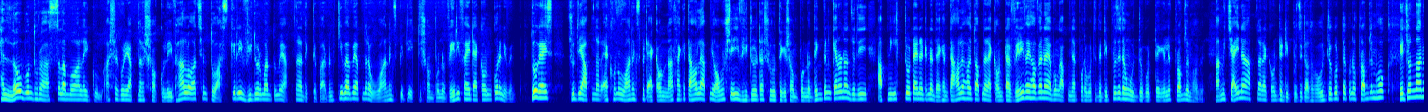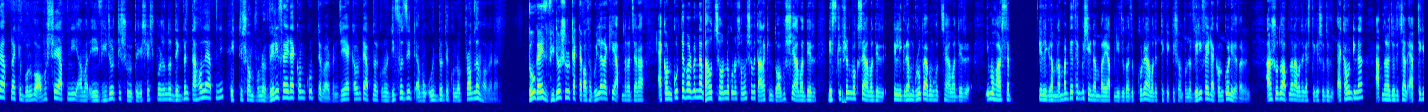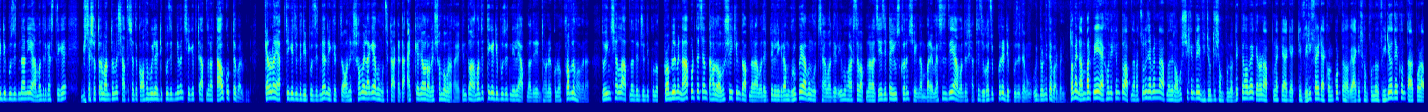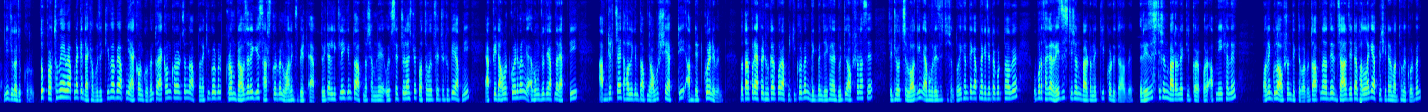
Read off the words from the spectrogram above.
Hello বন্ধুরা, আসসালামু আলাইকুম। আশা করি আপনারা সকলেই ভালো আছেন। তো আজকের এই ভিডিওর মাধ্যমে আপনারা দেখতে পারবেন কীভাবে আপনারা ওয়ান এক্সপিটি একটি সম্পূর্ণ ভেরিফাইড অ্যাকাউন্ট করে নেবেন। তো গাইস যদি আপনার এখনও ওয়ান এক্সবিট অ্যাকাউন্ট না থাকে, তাহলে আপনি অবশ্যই এই ভিডিওটা শুরু থেকে সম্পূর্ণ দেখবেন। কেননা, যদি আপনি একটু টাইনা টেনে দেখেন, তাহলে হয়তো আপনার অ্যাকাউন্টটা ভেরিফাই হবে না এবং আপনার পরবর্তীতে ডিপোজিট এবং উইথড্র করতে গেলে প্রবলেম হবে। আমি চাই না আপনার অ্যাকাউন্টে ডিপোজিট অথবা উইথড্র করতে কোনো প্রবলেম হোক। এই জন্য আমি আপনাকে বলব, অবশ্যই আপনি আমার এই ভিডিওটি শুরু থেকে শেষ পর্যন্ত দেখবেন। তাহলে আপনি একটি সম্পূর্ণ ভেরিফাইড অ্যাকাউন্ট করতে পারবেন, যে অ্যাকাউন্টে আপনার কোনো ডিপোজিট এবং উইথড্রোতে কোনো প্রবলেম হবে না। তো গাইজ ভিডিও শুরুতে একটা কথা বলে রাখি, আপনারা যারা অ্যাকাউন্ট করতে পারবেন না বা হচ্ছে অন্য কোনো সমস্যা হবে, তারা কিন্তু অবশ্যই আমাদের ডিসক্রিপশন বক্সে আমাদের টেলিগ্রাম গ্রুপ এবং হচ্ছে আমাদের ইমো হোয়াটসঅ্যাপ টেলিগ্রাম নাম্বার দিয়ে থাকবে, সেই নাম্বারে আপনি যোগাযোগ করে আমাদের থেকে একটি সম্পূর্ণ ভেরিফাইড অ্যাকাউন্ট করে নিতে পারবেন আর শুধু আপনারা আমাদের কাছ থেকে শুধু অ্যাকাউন্টই না, আপনারা যদি চান অ্যাপ থেকে ডিপোজিট না নিয়ে আমাদের কাছ থেকে বিশ্বাসতার মাধ্যমে সাথে সাথে কথা বলে ডিপোজিট নেবেন, সেক্ষেত্রে আপনারা তাও করতে পারবেন। কেননা অ্যাপ থেকে যদি ডিপোজিট নেন, এক্ষেত্রে অনেক সময় লাগে এবং হচ্ছে টাকাটা আটকে যাওয়ার অনেক সম্ভাবনা থাকে। কিন্তু আমাদের থেকে ডিপোজিট নিলে আপনাদের এই ধরনের কোনো প্রবলেম হবে না। তো ইনশাল্লাহ আপনাদের যদি কোনো প্রবলেমে না পড়তে চান, তাহলে অবশ্যই কিন্তু আপনারা আমাদের টেলিগ্রাম গ্রুপে এবং হচ্ছে আমাদের ইমো হোয়াটসঅ্যাপ আপনারা যে যেটা ইউজ করেন, সেই নাম্বারে মেসেজ দিয়ে আমাদের সাথে যোগাযোগ করে ডিপোজিট এবং উইথড্র নিতে পারবেন। তবে নাম্বার পেয়ে এখনই কিন্তু আপনারা চলে যাবেন না। আপনাদের অবশ্যই কিন্তু এই ভিডিওটি সম্পূর্ণ দেখতে হবে। কারণ আপনাকে আগে একটি ভেরিফাইড অ্যাকাউন্ট করতে হবে। আগে সম্পূর্ণ ভিডিও দেখুন, তারপর আপনি যোগাযোগ করুন। তো প্রথমে আমি আপনাকে দেখাবো যে কীভাবে আপনি অ্যাকাউন্ট করবেন। তো অ্যাকাউন্ট করার জন্য আপনারা কি করবেন? ক্রম ব্রাউজারে গিয়ে সার্চ করবেন ওয়ান এক্স বেট অ্যাপ তো এটা লিখলেই কিন্তু আপনার সামনে ওয়েবসাইট চলে আসবে। প্রথম ওয়েবসাইটে ঢুকে আপনি অ্যাপটি ডাউনলোড করে নেবেন এবং যদি আপনার অ্যাপটি আপডেট চাই তাহলে কিন্তু আপনি অবশ্যই অ্যাপটি আপডেট করে নেবেন। তো তারপরে অ্যাপে ঢোকার পর আপনি কি করবেন? দেখবেন যে এখানে দুইটি অপশন আছে, সেটি হচ্ছে লগ ইন এবং রেজিস্ট্রেশন তো এখান থেকে আপনাকে যেটা করতে হবে, উপরে থাকা রেজিস্ট্রেশন বাটনে ক্লিক করে দিতে হবে। রেজিস্ট্রেশন বাটনে ক্লিক করার পর আপনি এখানে অনেকগুলো অপশন দেখতে পারবেন। তো আপনাদের যার যেটা ভালো লাগে আপনি সেটার মাধ্যমে করবেন।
